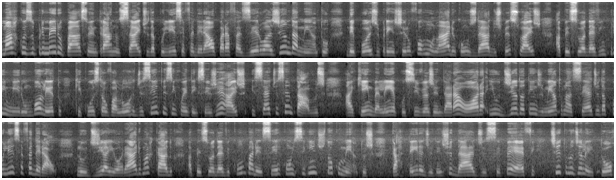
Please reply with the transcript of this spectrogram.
Marcos, o primeiro passo é entrar no site da Polícia Federal para fazer o agendamento. Depois de preencher o formulário com os dados pessoais, a pessoa deve imprimir um boleto que custa o valor de R$ 156,07. Aqui em Belém é possível agendar a hora e o dia do atendimento na sede da Polícia Federal. No dia e horário marcado, a pessoa deve comparecer com os seguintes documentos: carteira de identidade, CPF, título de eleitor,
